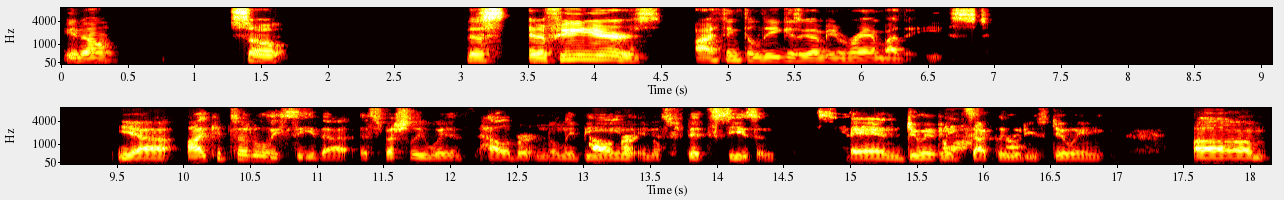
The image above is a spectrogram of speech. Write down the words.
you know. So this in a few years, I think the league is going to be ran by the East. Yeah, I could totally see that, especially with Haliburton only being in his fifth season and doing exactly what he's doing. Um,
